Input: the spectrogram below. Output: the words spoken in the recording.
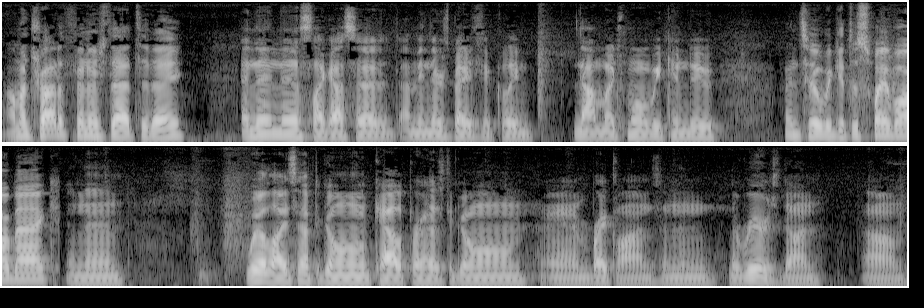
I'm gonna try to finish that today. And then this, like I said, I mean, there's basically not much more we can do until we get the sway bar back. And then wheel lights have to go on, caliper has to go on, and brake lines. And then the rear is done um,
